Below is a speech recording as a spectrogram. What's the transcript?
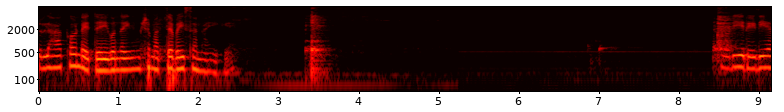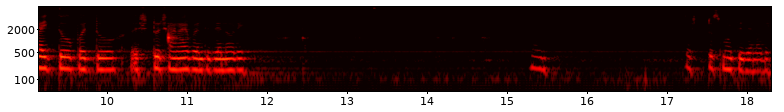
ಎಲ್ಲ ಹಾಕೊಂಡಾಯ್ತು ಈಗ ಒಂದು ಐದು ನಿಮಿಷ ಮತ್ತೆ ಬೇಯಿಸೋಣ ಹೀಗೆ. ನೋಡಿ ರೆಡಿ ಆಯಿತು ಪಡ್ಡು. ಎಷ್ಟು ಚೆನ್ನಾಗಿ ಬಂದಿದೆ ನೋಡಿ. ನೋಡಿ. ಎಷ್ಟು ಸ್ಮೂತ್ ಇದೆ ನೋಡಿ.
